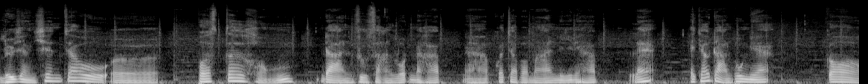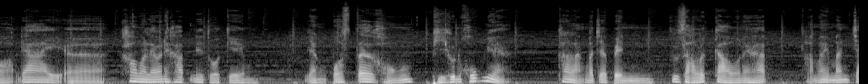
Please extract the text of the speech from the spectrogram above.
หรืออย่างเช่นเจ้าเอ่อโปสเตอร์ของด่านสุสานรถนะครับนะครับ ก็จะประมาณนี้นะครับ และไอ้เจ้าด่านพวกนี้ก็ได้เอ่อเข้ามาแล้วนะครับในตัวเกม อย่างโปสเตอร์ของผีคุณคุกเนี่ยข้างหลังก็จะเป็นสุสานรถเก่านะครับ ทำให้มั่นใจ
